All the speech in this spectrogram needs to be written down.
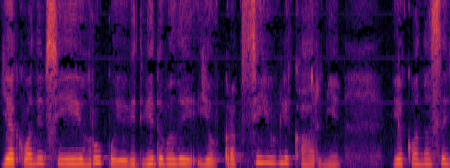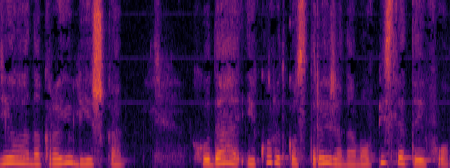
як вони всією групою відвідували Євпраксію в лікарні, як вона сиділа на краю ліжка, худа і коротко стрижена, мов після тифу,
